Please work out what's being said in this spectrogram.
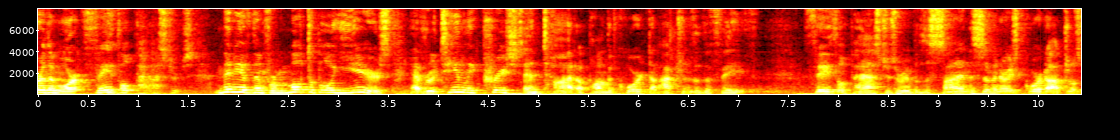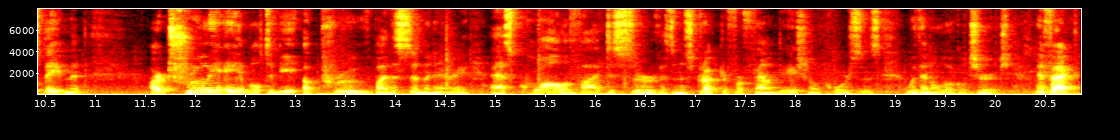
Furthermore, faithful pastors, many of them for multiple years, have routinely preached and taught upon the core doctrines of the faith. Faithful pastors who are able to sign the seminary's core doctrinal statement, are truly able to be approved by the seminary as qualified to serve as an instructor for foundational courses within a local church. In fact,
